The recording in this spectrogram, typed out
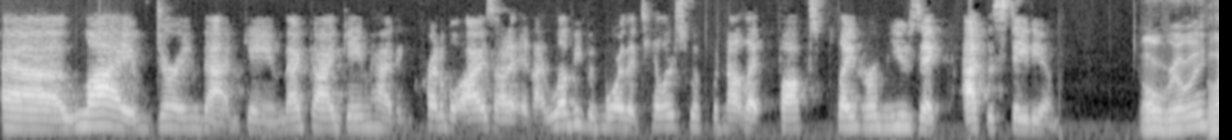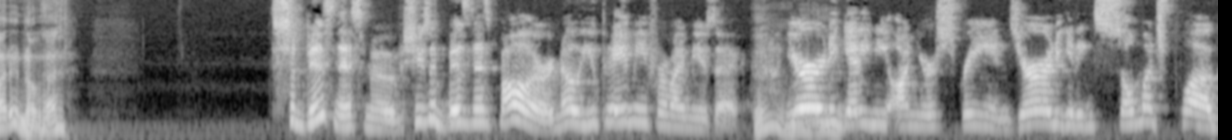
uh, live during that game. That guy game had incredible eyes on it, and I love even more that Taylor Swift would not let Fox play her music at the stadium. oh, really? Oh, I didn't know that. It's a business move. She's a business baller. No, you pay me for my music. Yeah, You're already getting me on your screens. You're already getting so much plug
